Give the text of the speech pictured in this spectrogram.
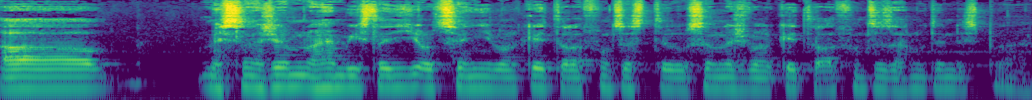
A myslím, že mnohem víc lidí ocení velký telefon se stylusem, než velký telefon se zahnutým displejem.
